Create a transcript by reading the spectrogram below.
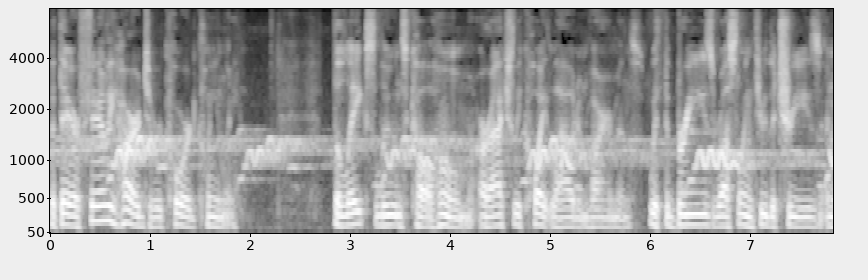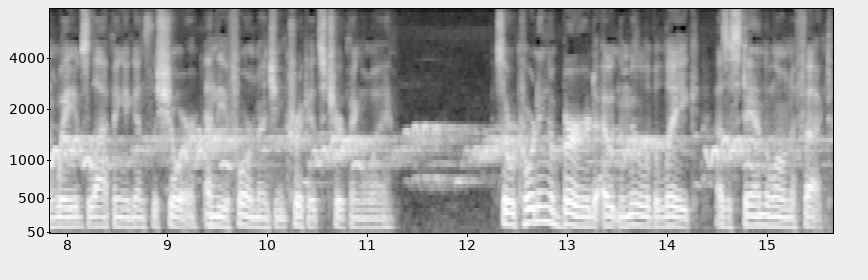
But they are fairly hard to record cleanly. The lakes loons call home are actually quite loud environments, with the breeze rustling through the trees and waves lapping against the shore, and the aforementioned crickets chirping away. So, recording a bird out in the middle of a lake as a standalone effect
